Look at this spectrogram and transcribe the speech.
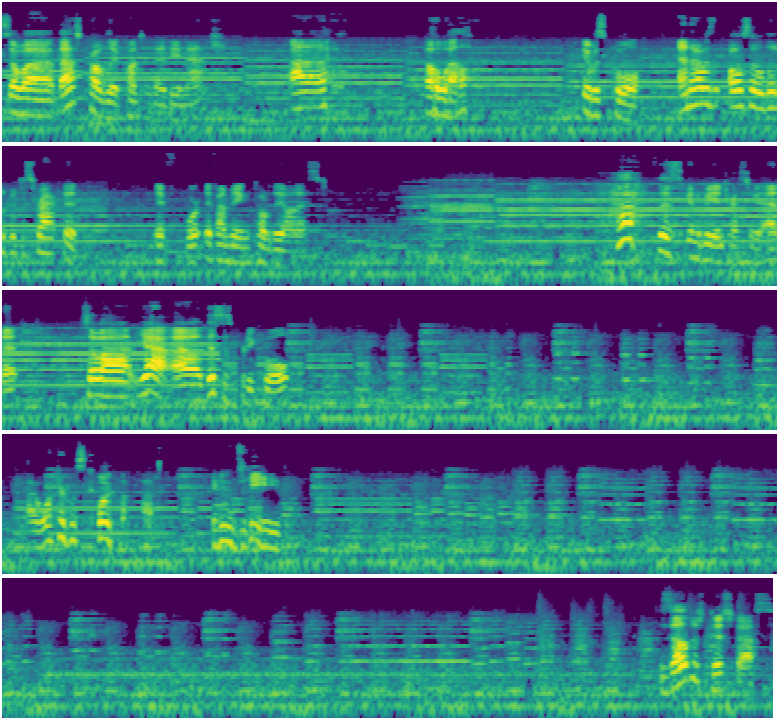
So, uh, that's probably a content ID match. Uh, oh well. It was cool. And I was also a little bit distracted, if we're, if I'm being totally honest. this is going to be interesting to edit. So, uh, yeah, uh, this is pretty cool. I wonder what's going on. Indeed. Zell just ditched us.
